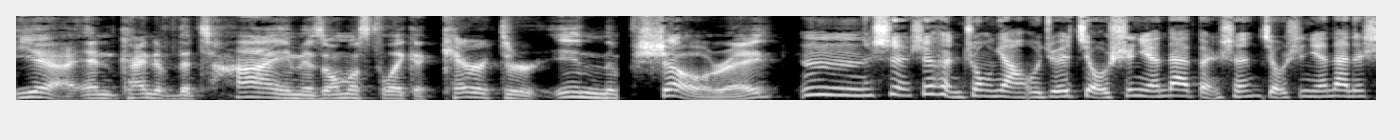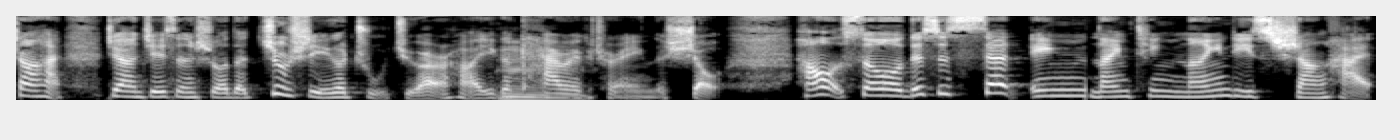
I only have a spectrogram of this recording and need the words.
Yeah, and kind of the time is almost like a character in the show, right? 嗯，是是很重要。我觉得九十年代本身，九十年代的上海，就像 Jason 说的，就是一个主角儿哈，一个嗯 character in the show。好，so this is set in 1990s 上海。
